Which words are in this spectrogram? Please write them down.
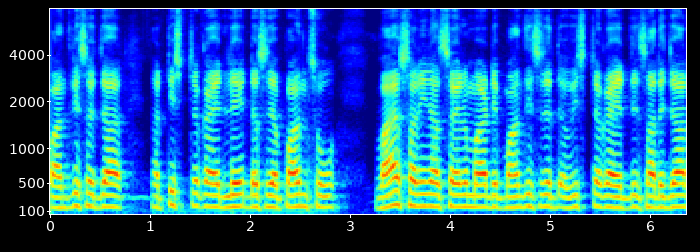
પાંત્રીસ હજાર ત્રીસ ટકા એટલે દસ હજાર પાંચસો. વાય શ્રેણીના શહેર માટે પાંત્રીસ હજાર વીસ ટકા એટલે સાત હજાર.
